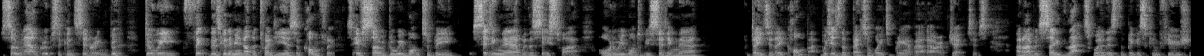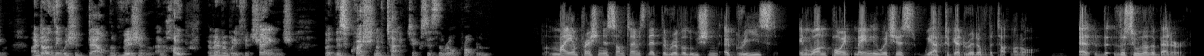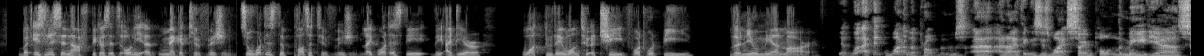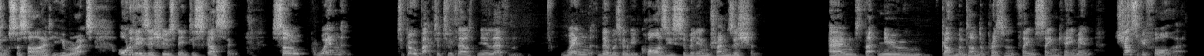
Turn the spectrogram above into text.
So now groups are considering do, do we think there's going to be another 20 years of conflict? If so, do we want to be sitting there with a ceasefire or do we want to be sitting there day to day combat? Which is the better way to bring about our objectives? And I would say that's where there's the biggest confusion. I don't think we should doubt the vision and hope of everybody for change, but this question of tactics is the real problem. My impression is sometimes that the revolution agrees in one point mainly, which is we have to get rid of the Tatmadaw. Uh, the, the sooner the better. But is this enough? Because it's only a negative vision. So what is the positive vision? Like what is the the idea? What do they want to achieve? What would be the new Myanmar? Well, I think one of the problems, uh, and I think this is why it's so important the media, civil society, human rights, all of these issues need discussing. So, when, to go back to 2011, when there was going to be quasi civilian transition and that new government under President Thein Sein came in, just before that,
